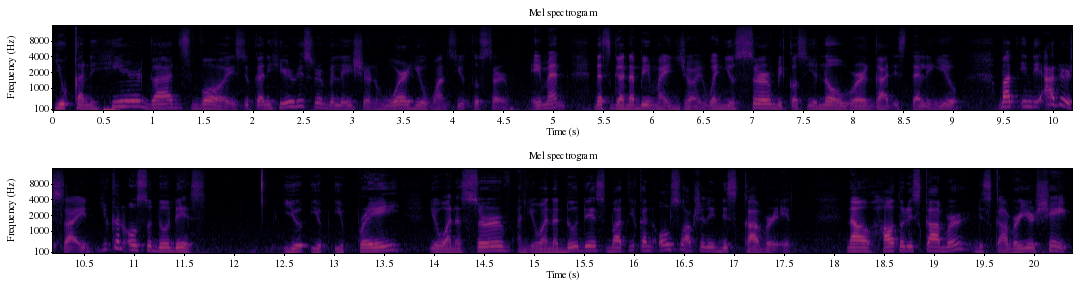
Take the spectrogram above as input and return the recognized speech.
you can hear God's voice, you can hear His revelation where He wants you to serve. Amen? That's gonna be my joy when you serve because you know where God is telling you. But in the other side, you can also do this. You, you, you pray, you wanna serve, and you wanna do this, but you can also actually discover it. Now, how to discover? Discover your shape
